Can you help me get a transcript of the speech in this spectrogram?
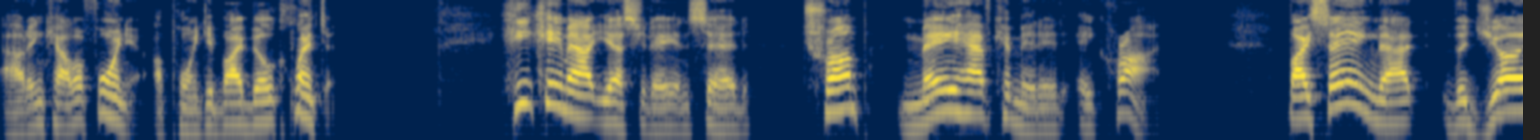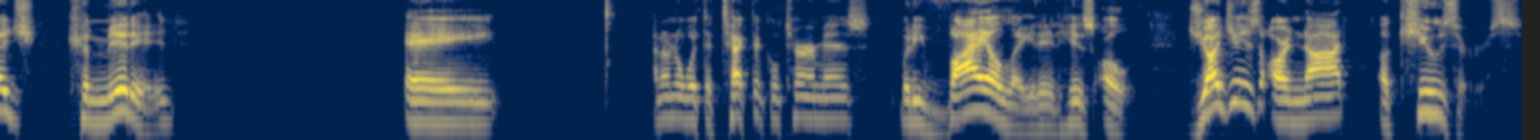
out in California, appointed by Bill Clinton. He came out yesterday and said Trump may have committed a crime. By saying that, the judge committed a, I don't know what the technical term is, but he violated his oath. Judges are not accusers.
